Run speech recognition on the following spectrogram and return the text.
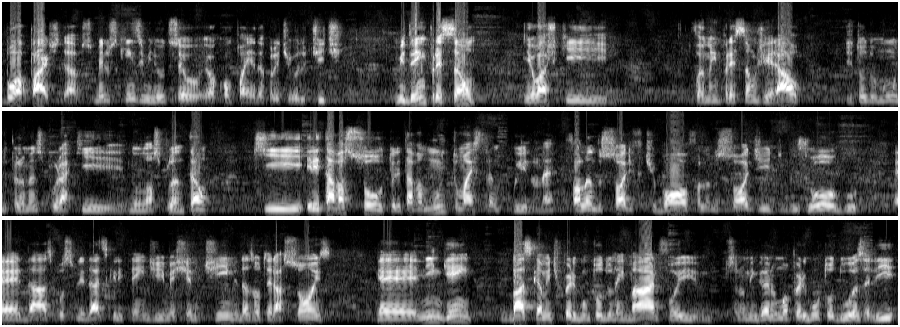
boa parte, da, menos 15 minutos eu, eu acompanhei da coletiva do Tite. Me deu a impressão, eu acho que foi uma impressão geral de todo mundo, pelo menos por aqui no nosso plantão, que ele estava solto, ele estava muito mais tranquilo, né? Falando só de futebol, falando só de, de do jogo, é, das possibilidades que ele tem de mexer no time, das alterações. É, ninguém basicamente perguntou do Neymar, foi, se não me engano, uma pergunta ou duas ali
